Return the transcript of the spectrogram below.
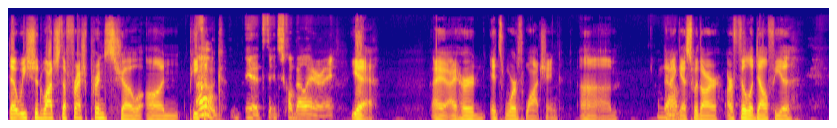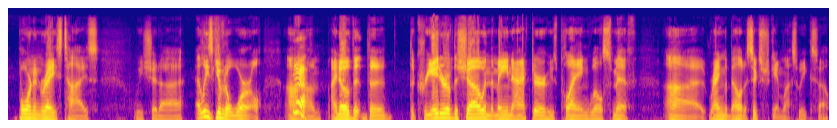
that we should watch the Fresh Prince show on Peacock. Oh, yeah, it's, it's called Bel Air, right? Yeah, I, I heard it's worth watching. Um, and I guess with our our Philadelphia born and raised ties, we should uh, at least give it a whirl. Um, Yeah. I know that the the creator of the show and the main actor who's playing Will Smith uh, rang the bell at a Sixers game last week, so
